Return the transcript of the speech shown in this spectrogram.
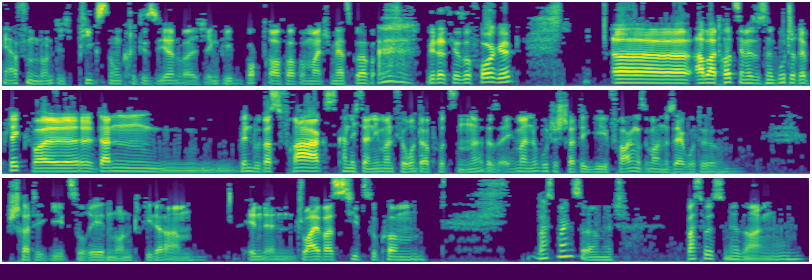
nerven und dich pieksen und kritisieren, weil ich irgendwie Bock drauf habe und mein Schmerzkörper, wie das hier so vorgibt. Äh, aber trotzdem ist es eine gute Replik, weil dann, wenn du was fragst, kann dich da niemand für runterputzen. Ne? Das ist ja immer eine gute Strategie. Fragen ist immer eine sehr gute Strategie zu reden und wieder in den Driver's Seat zu kommen. Was meinst du damit? Was willst du mir sagen?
